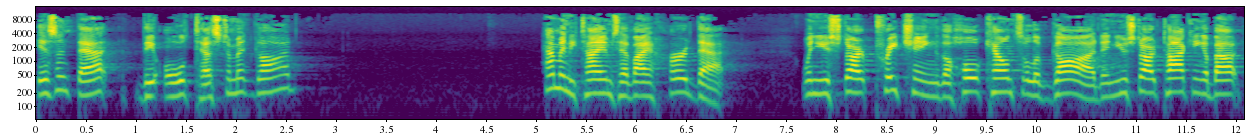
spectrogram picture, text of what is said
Isn't that the Old Testament God? How many times have I heard that? When you start preaching the whole counsel of God and you start talking about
